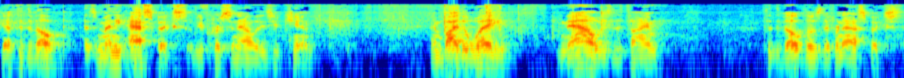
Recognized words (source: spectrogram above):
you have to develop as many aspects of your personality as you can. And by the way, now is the time to develop those different aspects.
